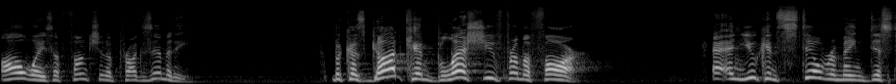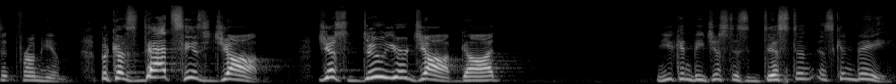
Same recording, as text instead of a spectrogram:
always a function of proximity. Because God can bless you from afar. and you can still remain distant from Him because that's His job. Just do your job, God. And you can be just as distant as can be.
